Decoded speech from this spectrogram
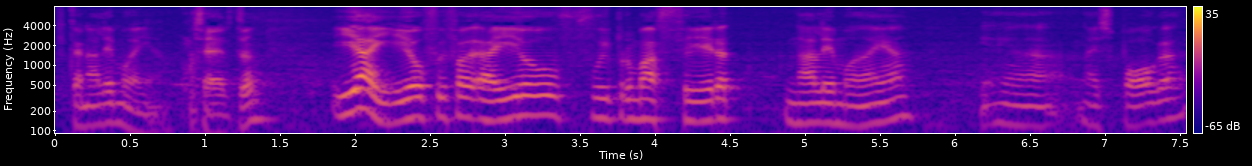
fica na Alemanha. Certo. E aí eu fui, aí eu fui para uma feira na Alemanha, na, na Espolga,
